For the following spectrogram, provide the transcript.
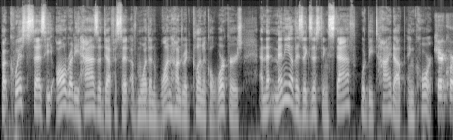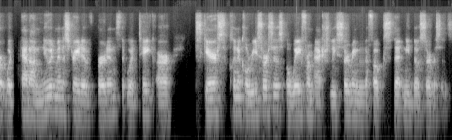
But Quist says he already has a deficit of more than 100 clinical workers and that many of his existing staff would be tied up in court. Care Court would add on new administrative burdens that would take our scarce clinical resources away from actually serving the folks that need those services.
